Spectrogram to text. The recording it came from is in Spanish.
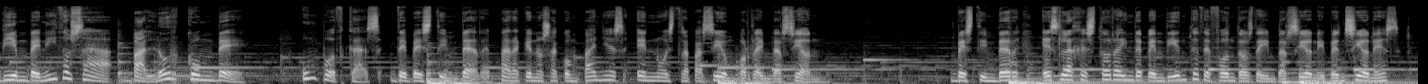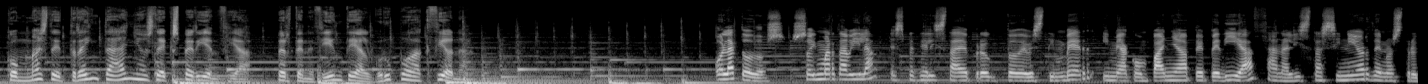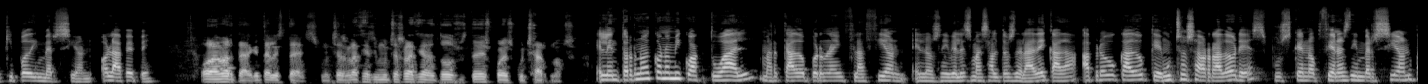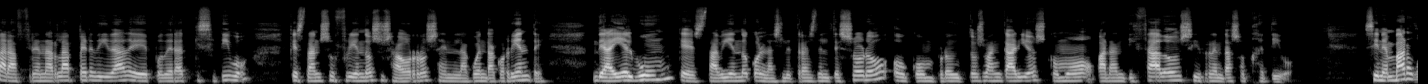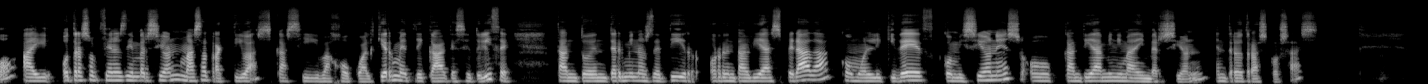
Bienvenidos a Valor con B, un podcast de Bestinver para que nos acompañes en nuestra pasión por la inversión. Bestinver es la gestora independiente de fondos de inversión y pensiones con más de 30 años de experiencia, perteneciente al grupo Acciona. Hola a todos, soy Marta Vila, especialista de producto de Bestinver y me acompaña Pepe Díaz, analista senior de nuestro equipo de inversión. Hola Pepe. Hola Marta, ¿qué tal estás? Muchas gracias y muchas gracias a todos ustedes por escucharnos. El entorno económico actual, marcado por una inflación en los niveles más altos de la década, ha provocado que muchos ahorradores busquen opciones de inversión para frenar la pérdida de poder adquisitivo que están sufriendo sus ahorros en la cuenta corriente. De ahí el boom que está viendo con las letras del tesoro o con productos bancarios como garantizados y rentas objetivo. Sin embargo, hay otras opciones de inversión más atractivas, casi bajo cualquier métrica que se utilice, tanto en términos de TIR o rentabilidad esperada, como en liquidez, comisiones o cantidad mínima de inversión, entre otras cosas.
